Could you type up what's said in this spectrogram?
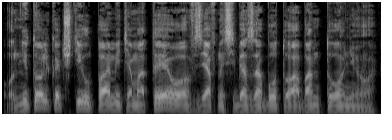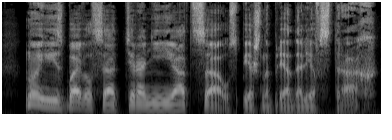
Он не только чтил память о Матео, взяв на себя заботу об Антонио, но и избавился от тирании отца, успешно преодолев страх.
